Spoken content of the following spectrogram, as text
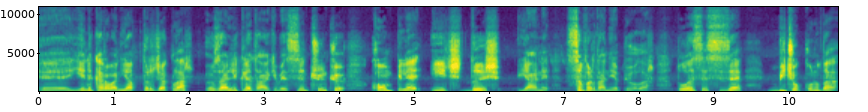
e, yeni karavan yaptıracaklar özellikle takip etsin. Çünkü komple iç dış yani sıfırdan yapıyorlar. Dolayısıyla size birçok konuda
